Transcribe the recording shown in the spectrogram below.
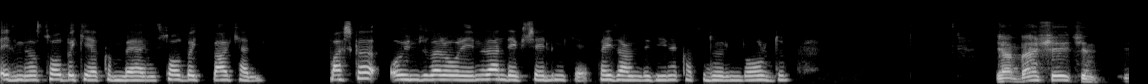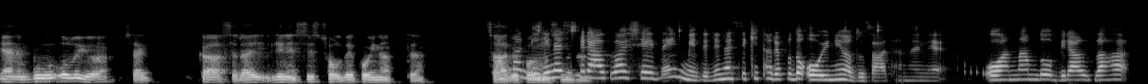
elimizde sol beke yakın ve yani sol bek varken başka oyuncular oraya neden devşirelim ki? Feyza'nın dediğine katılıyorum doğrudur. Ya ben şey için yani bu oluyor. Mesela Galatasaray Lines'i sol bek oynattı. Sağ Ama Lines biraz daha şey değil miydi? Lines iki tarafı da oynuyordu zaten hani o anlamda o biraz daha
